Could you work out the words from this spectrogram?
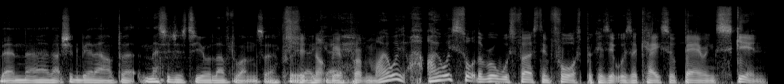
Then uh, that shouldn't be allowed. But messages to your loved ones are pretty should not be a okay. problem. I always, I always thought the rule was first enforced because it was a case of bearing skin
